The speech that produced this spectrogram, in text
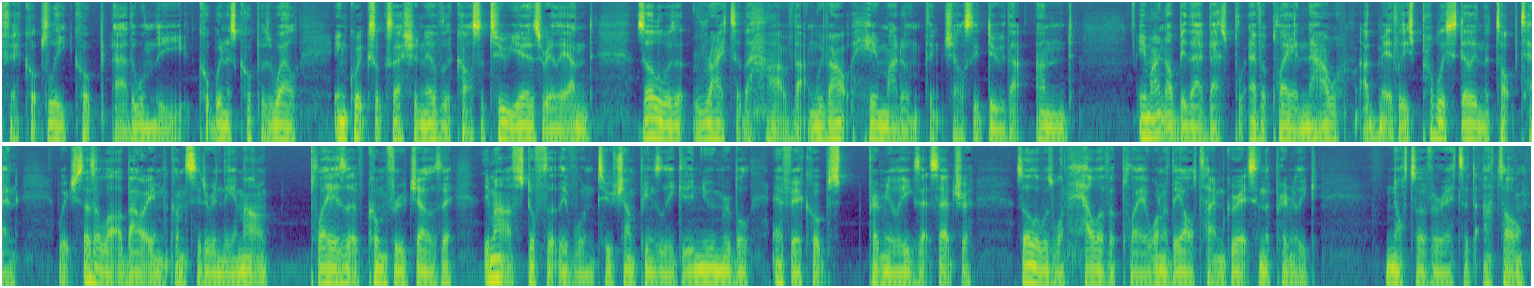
FA Cups, League Cup, uh, they won the Cup Winners' Cup as well in quick succession over the course of two years, really. And Zola was right at the heart of that, and without him, I don't think Chelsea do that. And he might not be their best ever player now, admittedly, he's probably still in the top 10, which says a lot about him considering the amount of players that have come through Chelsea, the amount of stuff that they've won two Champions Leagues, innumerable FA Cups, Premier Leagues, etc. Zola was one hell of a player, one of the all time greats in the Premier League. Not overrated at all.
